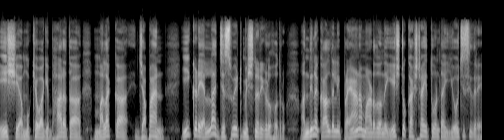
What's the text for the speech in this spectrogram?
ಏಷ್ಯಾ ಮುಖ್ಯವಾಗಿ ಭಾರತ ಮಲಕ್ಕಾ ಜಪಾನ್ ಈ ಕಡೆ ಎಲ್ಲ ಜೆಸ್ವೀಟ್ ಮಿಷನರಿಗಳು ಹೋದರು. ಅಂದಿನ ಕಾಲದಲ್ಲಿ ಪ್ರಯಾಣ ಮಾಡೋದು ಅಂದರೆ ಎಷ್ಟು ಕಷ್ಟ ಇತ್ತು ಅಂತ ಯೋಚಿಸಿದರೆ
